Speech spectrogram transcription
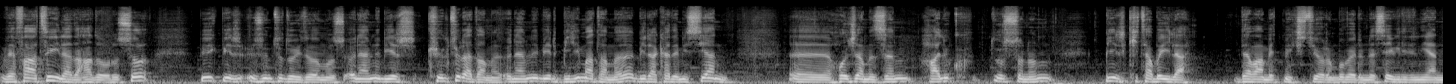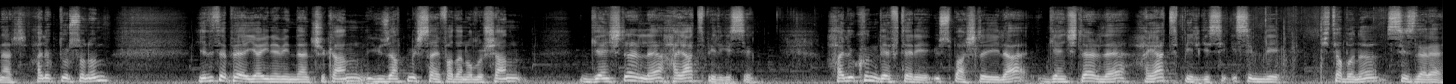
vefatıyla daha doğrusu büyük bir üzüntü duyduğumuz önemli bir kültür adamı, önemli bir bilim adamı, bir akademisyen e, hocamızın Haluk Dursun'un bir kitabıyla devam etmek istiyorum bu bölümde sevgili dinleyenler. Haluk Dursun'un Yeditepe yayın evinden çıkan 160 sayfadan oluşan Gençlerle Hayat Bilgisi Haluk'un defteri üst başlığıyla Gençlerle Hayat Bilgisi isimli kitabını sizlere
